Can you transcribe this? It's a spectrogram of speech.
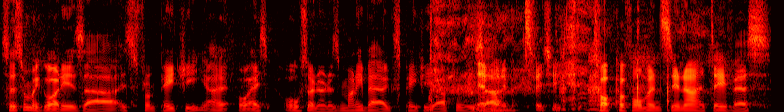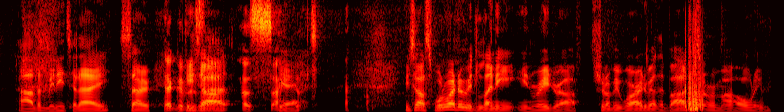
So this one we got is uh, it's from Peachy, uh, also known as Moneybags Peachy, after his Yeah, uh, Moneybags Fitchy. top performance in uh, DFS, uh, the mini today. So How good he's, was that? uh, that was so yeah. good. He's asked, "What do I do with Lenny in redraft? Should I be worried about the bugs or am I holding?"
